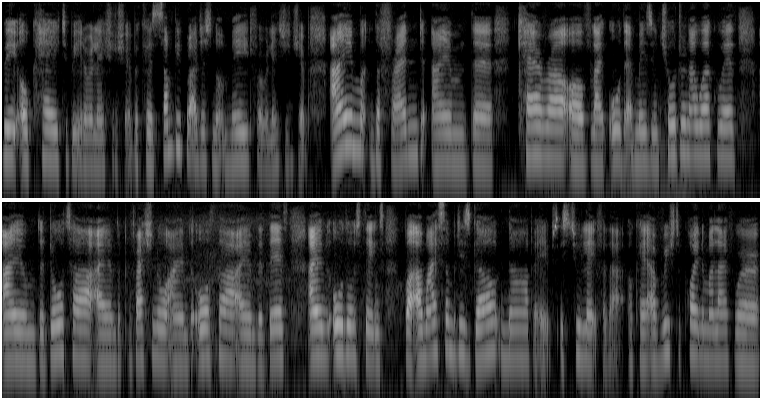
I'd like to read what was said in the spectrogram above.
be okay to be in a relationship because some people are just not made for a relationship. I'm the friend, I'm the carer of like all the amazing children I work with. I am the daughter, I am the professional, I am the author, I am the this, I am all those things. But am I somebody's girl? Nah, babes, it's too late for that. Okay, I've reached a point in my life where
